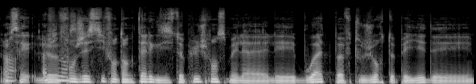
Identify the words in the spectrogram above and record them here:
Alors, c'est, le fonds gestif en tant que tel n'existe plus, je pense, mais la- les boîtes peuvent toujours te payer des,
